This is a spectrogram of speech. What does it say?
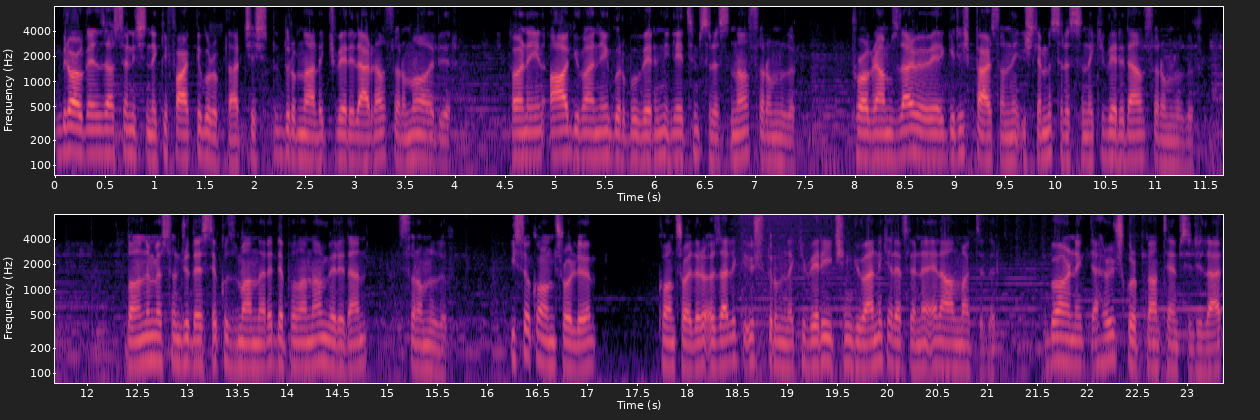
Bir organizasyon içindeki farklı gruplar çeşitli durumlardaki verilerden sorumlu olabilir. Örneğin A güvenliği grubu verinin iletim sırasından sorumludur. Programcılar ve veri giriş personeli işleme sırasındaki veriden sorumludur. Donanım ve sunucu destek uzmanları depolanan veriden sorumludur. ISO kontrolü, kontrolleri özellikle üç durumdaki veri için güvenlik hedeflerini ele almaktadır. Bu örnekte her üç gruptan temsilciler,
